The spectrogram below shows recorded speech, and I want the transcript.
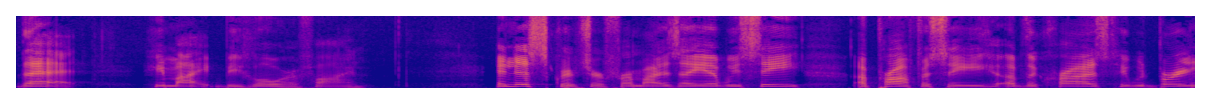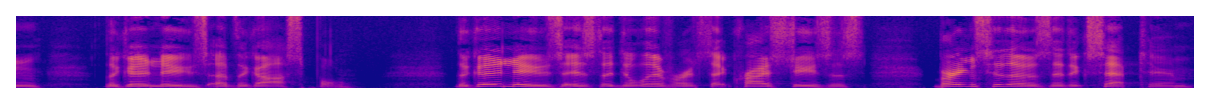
that he might be glorified. In this scripture from Isaiah, we see a prophecy of the Christ who would bring the good news of the gospel. The good news is the deliverance that Christ Jesus brings to those that accept him.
